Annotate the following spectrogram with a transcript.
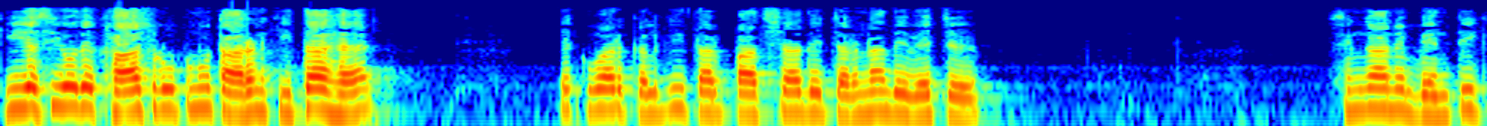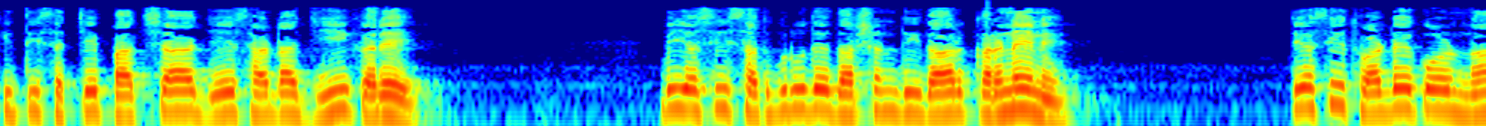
ਕਿ ਅਸੀਂ ਉਹਦੇ ਖਾਸ ਰੂਪ ਨੂੰ ਧਾਰਨ ਕੀਤਾ ਹੈ? ਇੱਕ ਵਾਰ ਕਲਗੀਧਰ ਪਾਤਸ਼ਾਹ ਦੇ ਚਰਨਾਂ ਦੇ ਵਿੱਚ ਸਿੰਘਾਂ ਨੇ ਬੇਨਤੀ ਕੀਤੀ, ਸੱਚੇ ਪਾਤਸ਼ਾਹ, ਜੇ ਸਾਡਾ ਜੀ ਕਰੇ ਵੀ ਅਸੀਂ ਸਤਿਗੁਰੂ ਦੇ ਦਰਸ਼ਨ ਦੀਦਾਰ ਕਰਨੇ ਨੇ ਤੇ ਅਸੀਂ ਤੁਹਾਡੇ ਕੋਲ ਨਾ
